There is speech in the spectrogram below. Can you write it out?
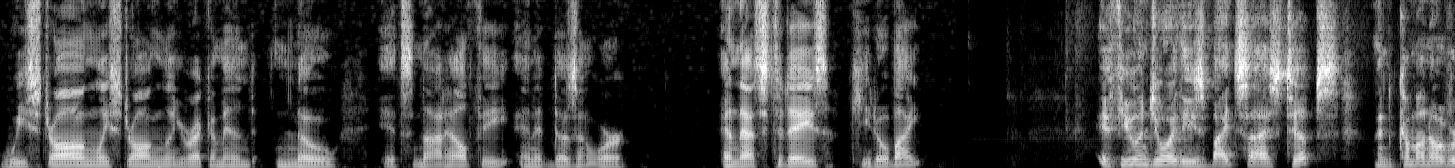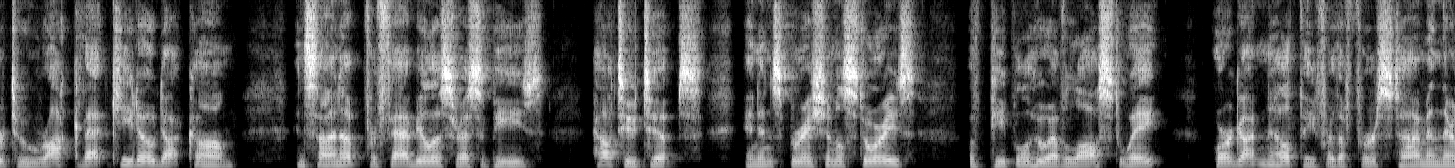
We strongly, strongly recommend no. It's not healthy and it doesn't work. And that's today's Keto Bite. If you enjoy these bite sized tips, then come on over to rockthatketo.com and sign up for fabulous recipes, how to tips, and inspirational stories of people who have lost weight or gotten healthy for the first time in their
